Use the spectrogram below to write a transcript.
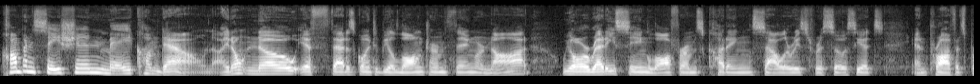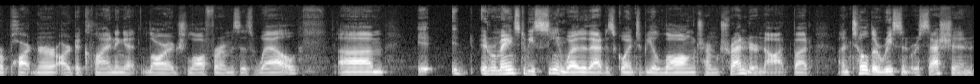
compensation may come down. I don't know if that is going to be a long-term thing or not. We are already seeing law firms cutting salaries for associates, and profits per partner are declining at large law firms as well. Um, it, it, remains to be seen whether that is going to be a long-term trend or not. But until the recent recession,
